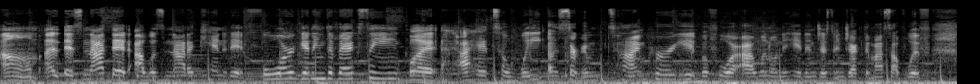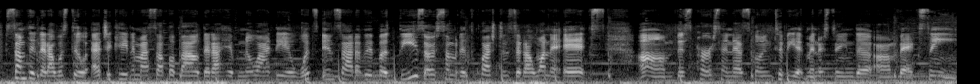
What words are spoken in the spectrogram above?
um, it's not that I was not a candidate for getting the vaccine, but I had to wait a certain time period before I went on ahead and just injected myself with something that I was still educating myself about that I have no idea what's inside of it. But these are some of the questions that I want to ask um, this person that's going to be administering the um, vaccine.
